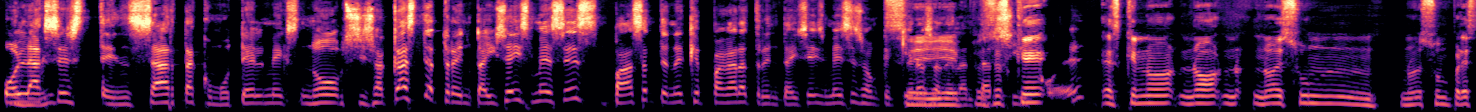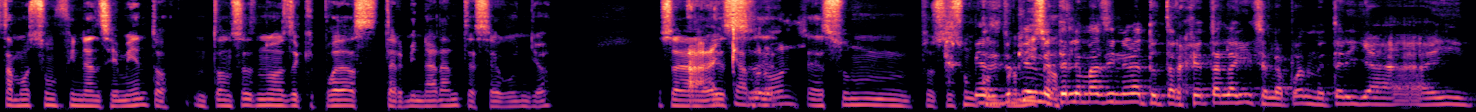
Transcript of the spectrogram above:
All Ujú. Access te ensarta como Telmex. No, si sacaste a 36 meses, vas a tener que pagar a 36 meses aunque quieras Sí, adelantar pues es que- cinco, ¿eh? Es que no, no, no, no es un, no es un préstamo, es un financiamiento. Entonces no es de que puedas terminar antes, según yo. O sea, Ay, es, cabrón. es un, pues es un Mira, si tú quieres compromiso. meterle más dinero a tu tarjeta, Lagui, se la puedes meter y ya ahí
